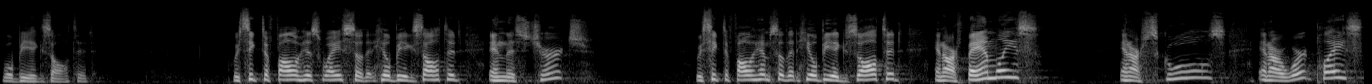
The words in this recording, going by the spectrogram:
will be exalted. We seek to follow his ways so that he'll be exalted in this church. We seek to follow him so that he'll be exalted in our families, in our schools, in our workplace.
